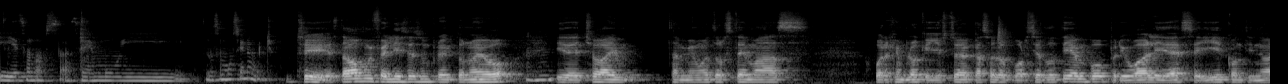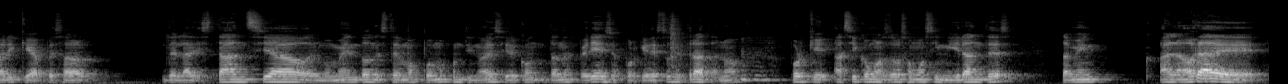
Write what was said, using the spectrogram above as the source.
Y eso nos hace muy... nos emociona mucho. sí, estamos muy felices, es un proyecto nuevo. Ujú. Y de hecho hay también otros temas, por ejemplo, que yo estoy acá solo por cierto tiempo, pero igual la idea es seguir, continuar y que a pesar de la distancia o del momento donde estemos, podemos continuar y seguir contando experiencias, porque de esto se trata, ¿no? Ujú. Porque así como nosotros somos inmigrantes, también a la hora de,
